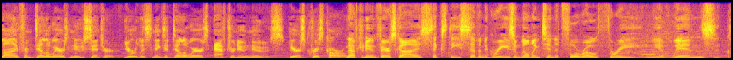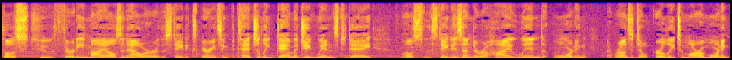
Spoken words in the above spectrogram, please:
Live from Delaware's News Center, you're listening to Delaware's Afternoon News. Here's Chris Carl. Good afternoon, fair skies. 67 degrees in Wilmington at 403. And we have winds close to 30 miles an hour. The state experiencing potentially damaging winds today. Most of the state is under a high wind warning that runs until early tomorrow morning.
